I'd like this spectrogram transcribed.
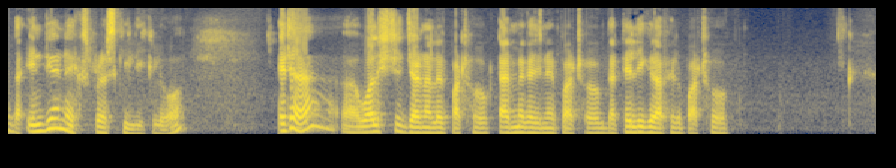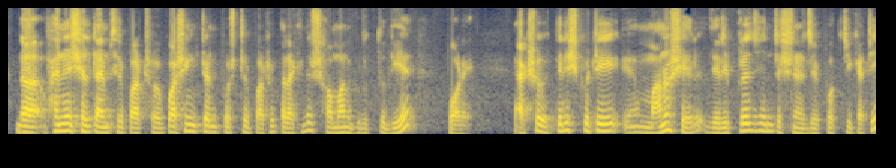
দ্য ইন্ডিয়ান এক্সপ্রেস কি লিখলো এটা ওয়াল স্ট্রিট জার্নালের পাঠক টাইম ম্যাগাজিনের পাঠক দ্য টেলিগ্রাফের পাঠক দ্য ফাইন্যান্সিয়াল টাইমসের পাঠক ওয়াশিংটন পোস্টের পাঠক, তারা কিন্তু সমান গুরুত্ব দিয়ে পড়ে। একশো তিরিশ কোটি মানুষের যে রিপ্রেজেন্টেশনের যে পত্রিকাটি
